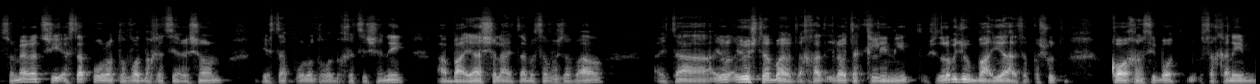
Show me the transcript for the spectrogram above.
זאת אומרת שהיא עשתה פעולות טובות בחצי הראשון, היא עשתה פעולות טובות בחצי שני, הבעיה שלה הייתה בסופו של דבר, הייתה, היו, היו שתי בעיות, אחת היא לא הייתה קלינית, שזה לא בדיוק בעיה, זה פשוט כורח הנסיבות, שחקנים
